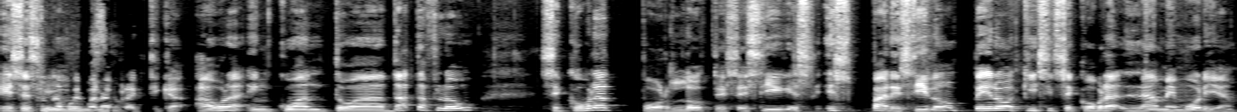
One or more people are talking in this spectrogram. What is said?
Esa es una muy buena práctica. Ahora, en cuanto a Dataflow, se cobra por lotes, es, es, parecido, pero aquí sí se cobra la memoria.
